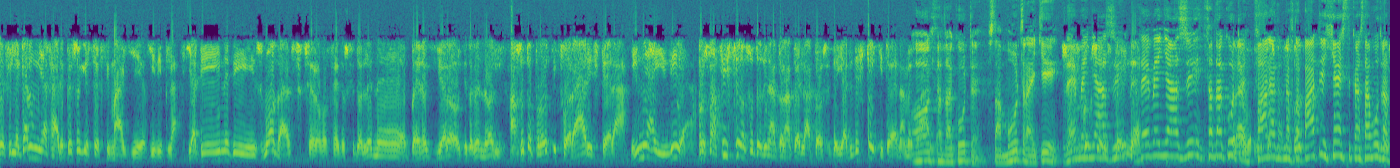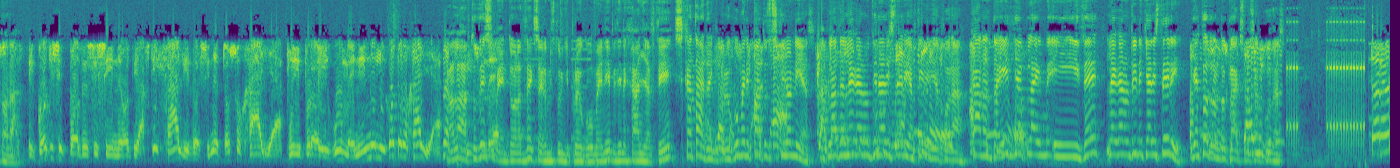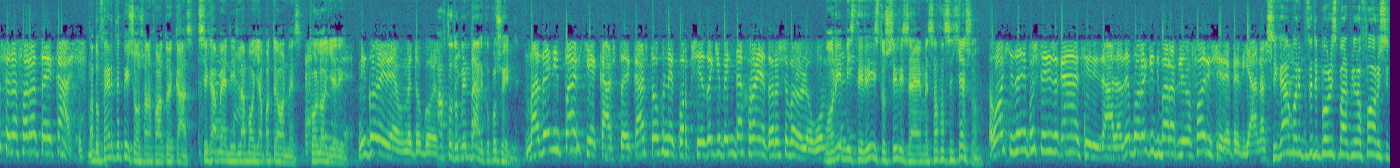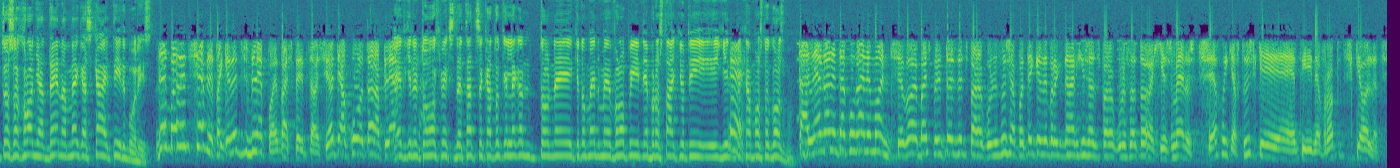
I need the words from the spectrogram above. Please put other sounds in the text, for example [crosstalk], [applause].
Ρε φίλε, κάνουν μια χάρη. Πες το και στο ευθυμάκι εκεί δίπλα. Γιατί είναι της μόδας, ξέρω εγώ φέτος και το λένε εδώ και καιρό και το λένε όλοι. Αυτό το πρώτη φορά αριστερά είναι αηδία. Προσπαθήστε όσο το δυνατό να το ελαττώσετε γιατί δεν στέκει το ένα με το Όχι, θα τα ακούτε. Στα μούτρα εκεί. Δεν με ακούτε, νοιάζει, είναι. δεν με νοιάζει. Θα τα ακούτε. Μπράβο. Φάγατε την αυταπάτη, χέστηκα στα μούτρα τώρα. Το δικό της υπόθεσης είναι ότι αυτοί οι χάλιδες είναι τόσο χάλια που οι προηγούμενοι είναι λιγότερο χάλια. Καλά, αυτό δεν Ναι. σημαίνει τώρα. Δεν ξαγνιστούν και οι προηγούμενοι επειδή είναι χάλια αυτοί. Σκατά ήταν και οι προηγούμενοι πάντως της κοινωνίας. Απλά δεν λέγανε ότι είναι αριστεροί. Αυτή είναι η διαφορά. Κάναν τα ίδια, απλά οι- οι δε λέγανε ότι είναι και αριστεροί. Γι' αυτό τώρα το κλάξιμο τη αρκούδα. Τώρα όσον αφορά το ΕΚΑΣ. Να το φέρετε πίσω όσον αφορά το ΕΚΑΣ. Συχαμένοι λαμόγια πατεώνες. Κολόγεροι. Μην κοροϊδεύουμε τον κόσμο. Αυτό το πεντάρικο πόσο είναι; Μα δεν υπάρχει ΕΚΑΣ. Το ΕΚΑΣ το έχουν κόψει εδώ και 50 χρόνια τώρα σε βαρολογούν. Μωρή, μη στηρίζεις το ΣΥΡΙΖΑ έμεσα, θα σε χέσω. Όχι, δεν υποστηρίζω κανένα ΣΥΡΙΖΑ, αλλά δεν μπορώ και την παραπληροφόρηση, ρε παιδιά. Να σου... Σιγά μωρή που δεν την μπορείς την παραπληροφόρηση τόσα χρόνια. Αντένα, Μέγα, Sky, τι δεν μπορείς; Δεν μπορώ, δεν τις έβλεπα και δεν τις βλέπω, εν πάση περιπτώσει. Ό,τι ακούω τώρα πλέον. Έβγαινε το όχι με 67% και λέγανε το ναι και το μένουμε Ευρώπη είναι μπροστά και ότι γίνεται Ε. χαμός στον κόσμο. Τα λέγανε, τα ακούγανε μόνοι της. Εγώ, εν πάση περιπτώσει, δεν τις παρακολουθούσα ποτέ και δεν πρόκειται να αρχίσω να τις παρακολουθώ τώρα. Χεσμένου τις έχω και αυτούς και την Ευρώπη της και όλα τι.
